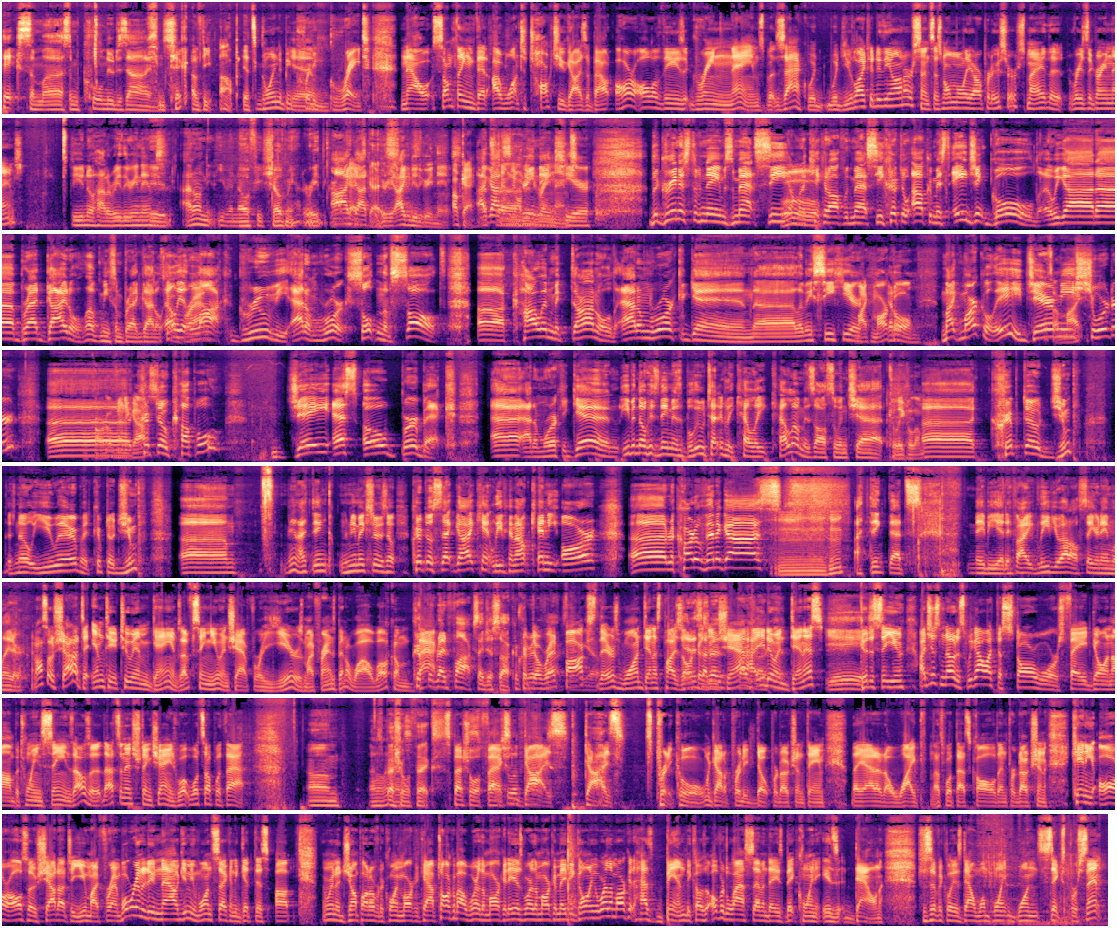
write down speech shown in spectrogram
Ticks some uh, some cool new designs. tick of the up. It's going to be Yeah. pretty great. Now, something that I want to talk to you guys about are all of these green names. But Zach, would would you like to do the honor since it's normally our producer Smay that reads the green names? Do you know how to read the green names? Dude, I don't even know if he showed me how to read the green I names, got the guys. green. I can do the green names. Okay, I got that's- some green, green names, names. here. The greenest of names, Matt C. am going to kick it off with Matt C. Crypto Alchemist, Agent Gold. Uh, we got uh, Brad Geidel. Love me some Brad Geidel. go, Elliot Brad. Locke, Groovy, Adam Rourke, Sultan of Salt, uh, Colin McDonald, Adam Rourke again. Uh, let me see here. Mike Markle. Got Mike Markle. Hey, Jeremy Mike? Shorter. Uh, Crypto Couple. JSO Burbeck. Uh, Adam Rourke again. Even though his name is Blue, technically Kelly Kellum is also in chat. Kelly Kellum. Uh, Crypto Jump. There's no U there, but Crypto Jump. Um, man, I think let me make sure there's no Crypto Set Guy. Can't leave him out. Kenny R. Uh, Ricardo Venegas. I think that's maybe it. If I leave you out, I'll say your name later. And also shout out to MT2M Games. I've seen you in chat for years, my friend. It's been a while. Welcome Crypto back. Red Fox. I just saw Crypto Red Fox. There. There's one. Dennis Pizarka's in Dennis chat. How you doing, Dennis? Yes. Good to see you. I just noticed we got like the Star Wars fade going on between scenes. That was a that's an interesting change. What what's up with that? Um, special effects. Special effects. Special effects. Guys, guys. It's pretty cool. We got a pretty dope production team. They added a wipe. That's what that's called in production. Kenny R. Also, shout out to you, my friend. What we're going to do now, give me one second to get this up. Then we're going to jump on over to CoinMarketCap, talk about where the market is, where the market may be going, and where the market has been, because over the last seven days, Bitcoin is down. Specifically, is down 1.16%.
